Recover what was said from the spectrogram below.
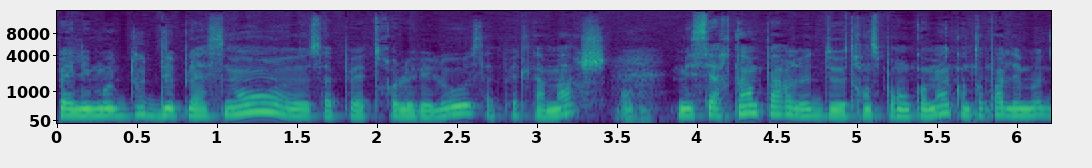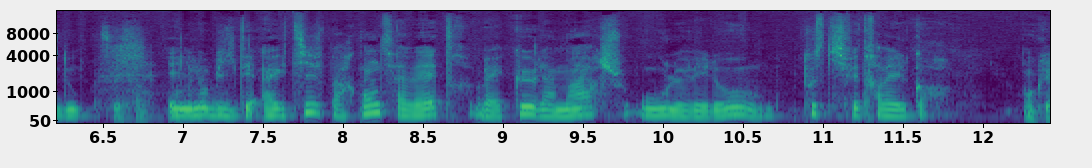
ben, les modes doux de déplacement, euh, ça peut être le vélo, ça peut être la marche. Mais certains parlent de transport en commun quand on parle des modes doux. Ça. Et les mobilités actives, par contre, ça va être ben, que la marche ou le vélo, ou tout ce qui fait travailler le corps. Ok,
